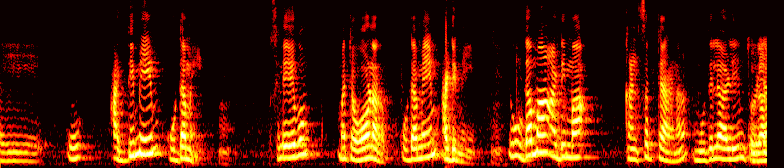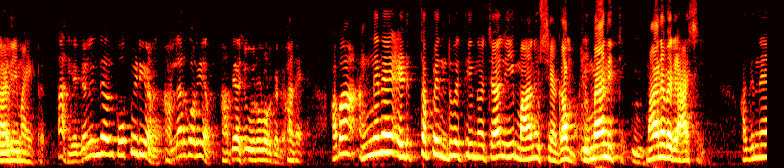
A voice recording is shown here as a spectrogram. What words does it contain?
ഈ അടിമയും ഉടമയും. സ്ലേവും മറ്റേ ഓണറും ഉടമയും അടിമയും. ഈ ഉടമ അടിമ കൺസെപ്റ്റാണ് മുതലാളിയും തൊഴിലാളിയുമായിട്ട്. ഹെഗലിന്റെ ഒരു കോപ്പി എല്ലാവർക്കും അറിയാം. അത്യാവശ്യം അതെ. അപ്പൊ അങ്ങനെ എടുത്തപ്പോൾ എന്ത് പറ്റിയെന്ന് വെച്ചാൽ ഈ മാനുഷ്യകം ഹ്യൂമാനിറ്റി മാനവരാശി അതിനെ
